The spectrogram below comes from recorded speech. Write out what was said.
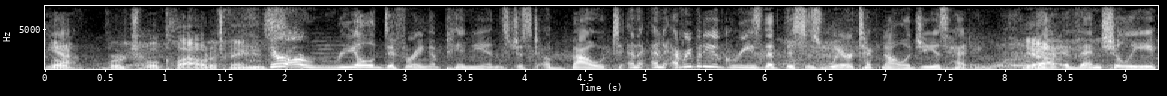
little Yeah. Virtual cloud of things? There are real differing opinions just about, and, and everybody agrees that this is where technology is heading. Yeah. That eventually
